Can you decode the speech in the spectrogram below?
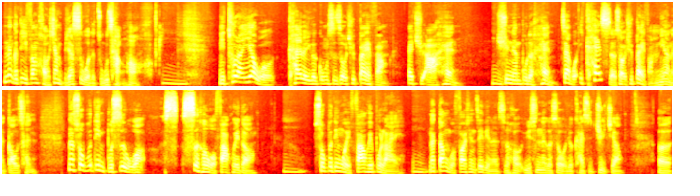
那个地方好像比较是我的主场，哈。嗯，你突然要我。开了一个公司之后去拜访 HR hand 训练部的 hand，在我一开始的时候去拜访那样的高层，那说不定不是我适适合我发挥的哦，嗯，说不定我也发挥不来，嗯，那当我发现这一点了之后，于是那个时候我就开始聚焦，呃，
